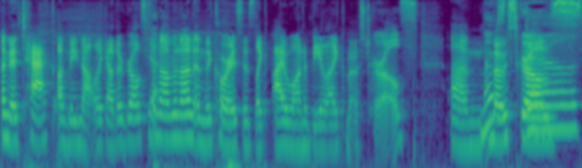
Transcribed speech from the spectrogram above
an attack on the not like other girls Yeah. phenomenon, and the chorus is like I want to be like most girls. Um, most, girls,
